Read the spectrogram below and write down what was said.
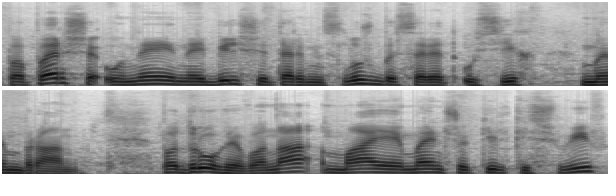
По-перше, у неї найбільший термін служби серед усіх мембран. По-друге, вона має меншу кількість швів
